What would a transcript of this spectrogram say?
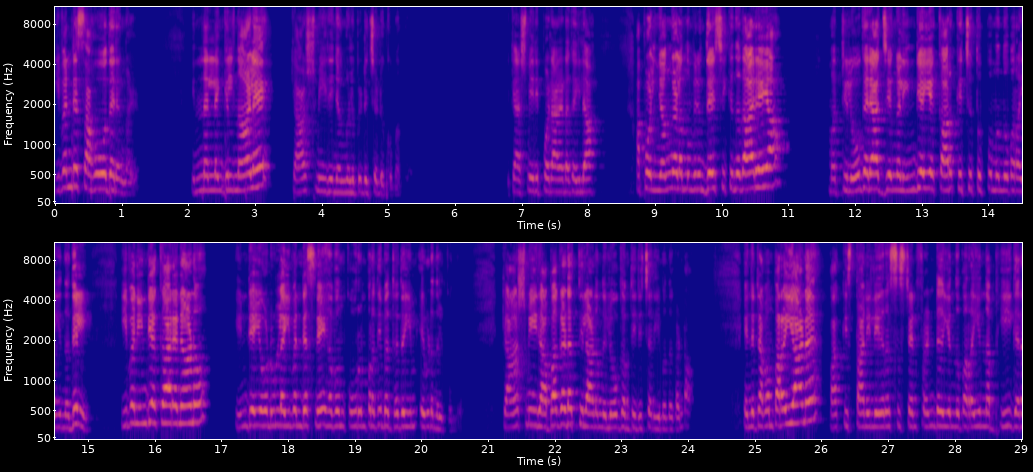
ഇവന്റെ സഹോദരങ്ങൾ. ഇന്നല്ലെങ്കിൽ നാളെ കാശ്മീര് ഞങ്ങൾ പിടിച്ചെടുക്കുമെന്ന്. കാശ്മീർ ഇപ്പോൾ ആരുടെ കയ്യില? അപ്പോൾ ഞങ്ങളൊന്നും ഉദ്ദേശിക്കുന്നത് ആരെയാ? മറ്റു ലോകരാജ്യങ്ങൾ ഇന്ത്യയെ കാർക്കിച്ചു തുപ്പുമെന്ന് പറയുന്നതിൽ ഇവൻ ഇന്ത്യക്കാരനാണോ? ഇന്ത്യയോടുള്ള ഇവന്റെ സ്നേഹവും കൂറും പ്രതിബദ്ധതയും എവിടെ നിൽക്കുന്നു? കാശ്മീർ അപകടത്തിലാണെന്ന് ലോകം തിരിച്ചറിയുമെന്ന് കണ്ടോ? എന്നിട്ട് അവൻ പറയാണ് പാകിസ്ഥാനിലെ റെസിസ്റ്റന്റ് ഫ്രണ്ട് എന്ന് പറയുന്ന ഭീകര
